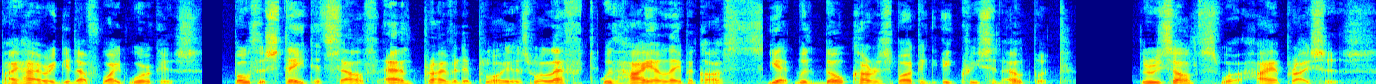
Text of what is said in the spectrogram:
by hiring enough white workers. Both the state itself and private employers were left with higher labor costs, yet with no corresponding increase in output. The results were higher prices,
